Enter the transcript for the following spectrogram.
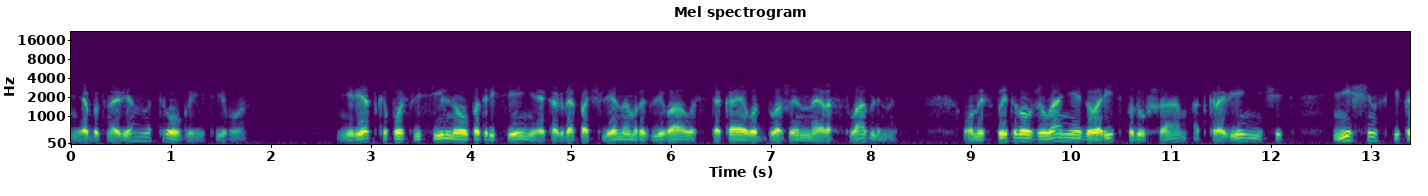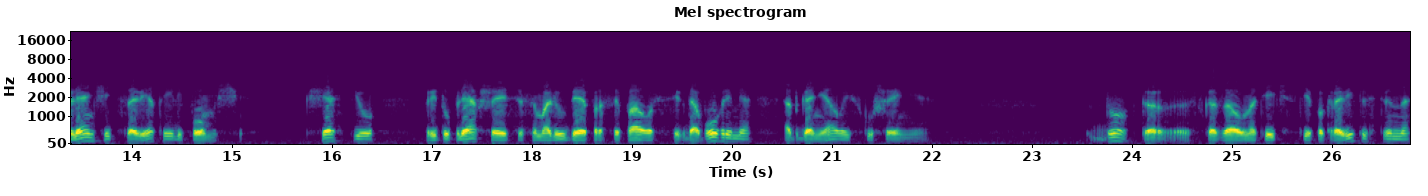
необыкновенно трогает его. Нередко после сильного потрясения, когда по членам разливалась такая вот блаженная расслабленность, он испытывал желание говорить по душам, откровенничать, нищенски клянчить совета или помощи. К счастью, притуплявшееся самолюбие просыпалось всегда вовремя, отгоняло искушение. «Доктор», — сказал Натеческий покровительственно,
